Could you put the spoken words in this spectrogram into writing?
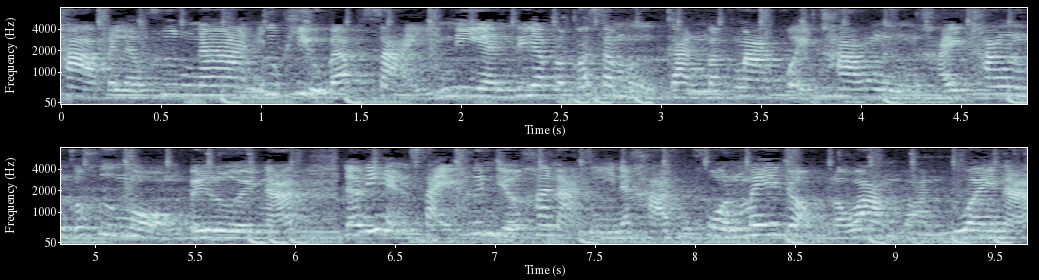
ทาไปแล้วครึ่งหน้าเนี่ยคือผิวแบบใสเนียนเรียบแล้วก็เสมอกันมากๆกว่าอีกข้างหนึ่งค่ะอีกข้างหนึ่งก็คือหมองไปเลยนะ แล้วที่เห็นใสขึ้นเยอะขนาดนี้นะคะ ทุกคนไม่ drop ระหว่างวันด้วยนะ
